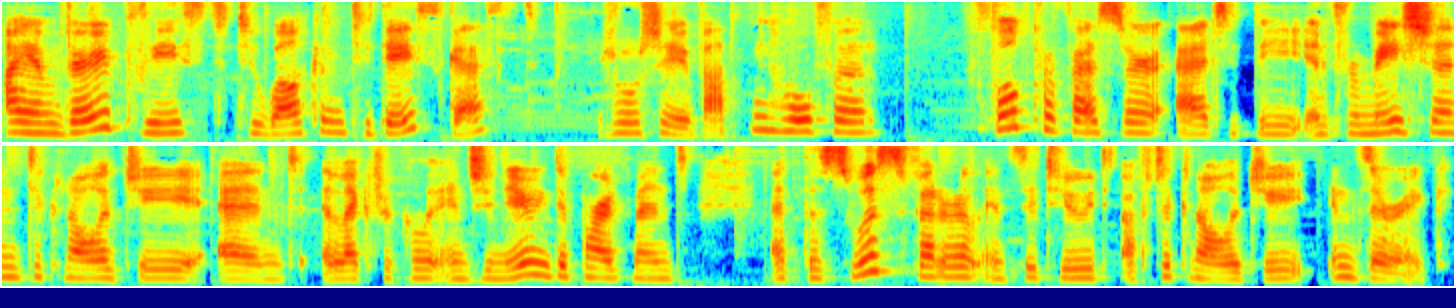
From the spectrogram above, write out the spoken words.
I am very pleased to welcome today's guest, Roger Wattenhofer, full professor at the Information Technology and Electrical Engineering Department at the Swiss Federal Institute of Technology in Zurich.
